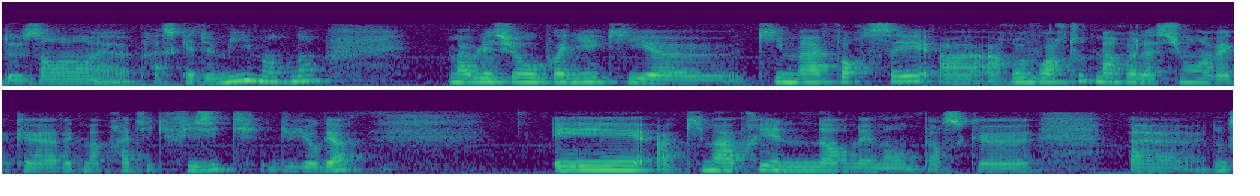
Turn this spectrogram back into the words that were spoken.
deux ans, euh, presque et demi maintenant. Ma blessure au poignet qui, euh, qui m'a forcé à, revoir toute ma relation avec, avec ma pratique physique du yoga et qui m'a appris énormément parce que euh, donc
